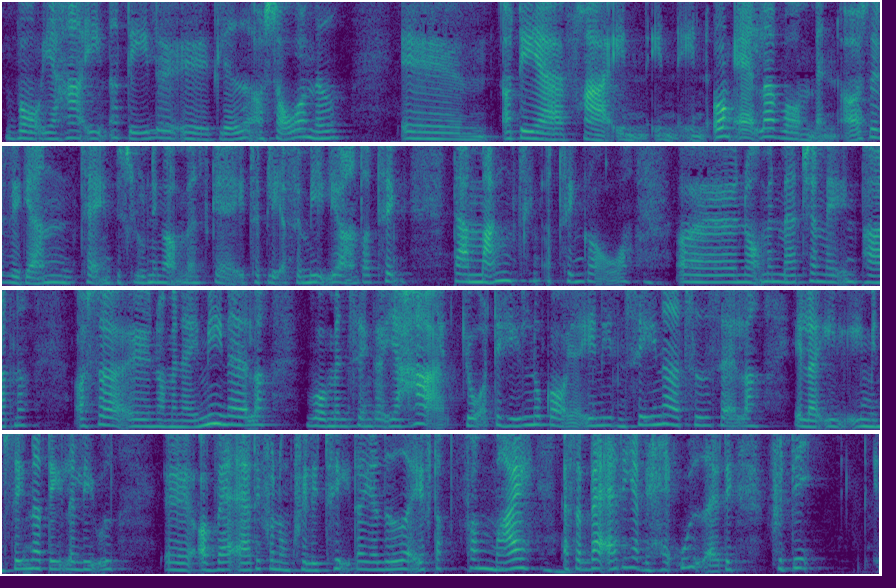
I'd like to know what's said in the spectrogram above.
hvor jeg har en at dele øh, glæde og sover med? Øh, og det er fra en, en, en ung alder, hvor man også vil gerne tage en beslutning om, at man skal etablere familie og andre ting. Der er mange ting at tænke over, øh, når man matcher med en partner. Og så øh, når man er i min alder, hvor man tænker, jeg har gjort det hele, nu går jeg ind i den senere tidsalder, eller i, i min senere del af livet, øh, og hvad er det for nogle kvaliteter, jeg leder efter for mig? Mm. Altså, hvad er det, jeg vil have ud af det? Fordi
